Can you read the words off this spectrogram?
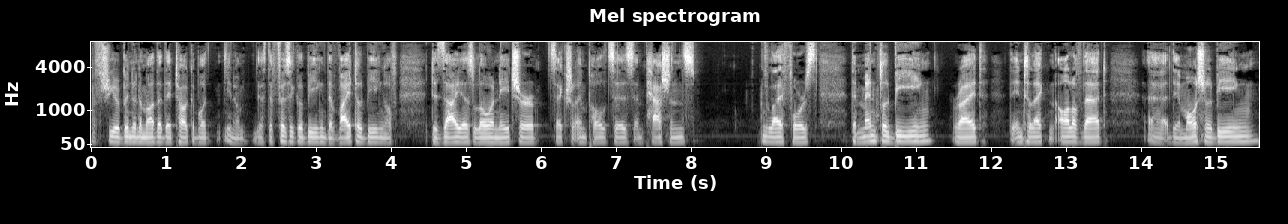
with Sri Aurobindo the mother, they talk about, you know, there's the physical being, the vital being of desires, lower nature, sexual impulses and passions, life force, the mental being, right? The intellect and all of that uh, the emotional being.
